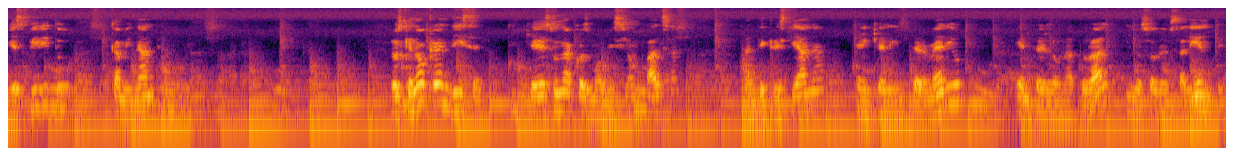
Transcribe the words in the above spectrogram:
y espíritu caminante. Los que no creen dicen que es una cosmovisión falsa, anticristiana, en que el intermedio entre lo natural y lo sobresaliente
